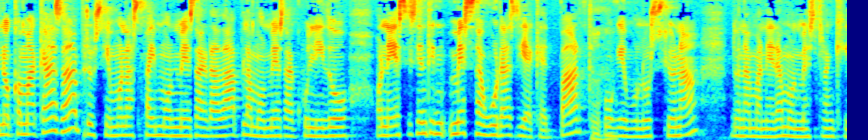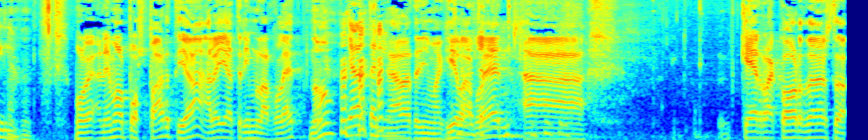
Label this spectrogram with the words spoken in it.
no com a casa, però sí en un espai molt més agradable, molt més acollidor, on elles se sentin més segures i aquest part uh -huh. pugui evolucionar d'una manera molt més tranquil·la. Uh -huh. Molt bé, anem al postpart ja. Ara ja tenim l'Arlet, no? Ja la tenim. Ja la tenim aquí, ja l'Arlet. Uh, què recordes de,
